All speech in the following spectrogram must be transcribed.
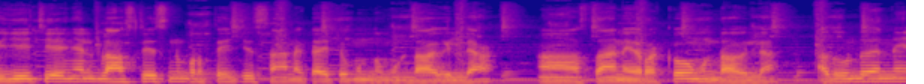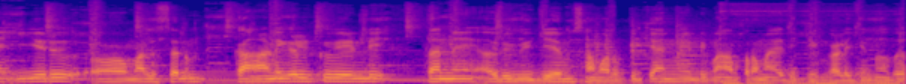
വിജയിച്ചു കഴിഞ്ഞാൽ ബ്ലാസ്റ്റേഴ്സിനും പ്രത്യേകിച്ച് സ്ഥാനക്കയറ്റമൊന്നും ഉണ്ടാകില്ല സ്ഥാന ഇറക്കവും ഉണ്ടാവില്ല. അതുകൊണ്ട് തന്നെ ഈ ഒരു മത്സരം കാണികൾക്ക് വേണ്ടി തന്നെ ഒരു വിജയം സമർപ്പിക്കാൻ വേണ്ടി മാത്രമായിരിക്കും കളിക്കുന്നത്.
